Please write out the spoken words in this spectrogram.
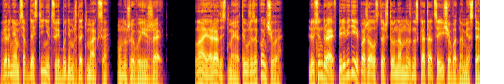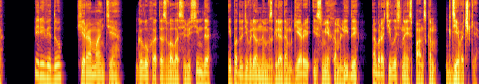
Вернемся в гостиницу и будем ждать Макса. Он уже выезжает». «Лая, радость моя, ты уже закончила?» «Люсиндрайв, переведи, пожалуйста, что нам нужно скататься еще в одно место». «Переведу», «Хиромантия», — глухо отозвалась Люсинда и под удивленным взглядом Геры и смехом Лиды обратилась на испанском к девочке.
